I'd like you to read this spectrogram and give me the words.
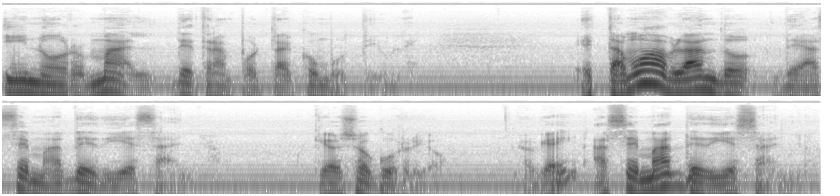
y normal de transportar combustible. Estamos hablando de hace más de 10 años que eso ocurrió. Hace más de 10 años.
